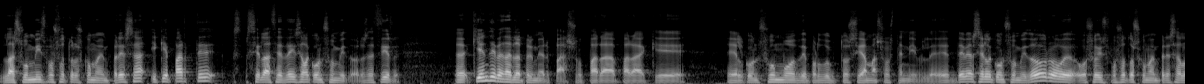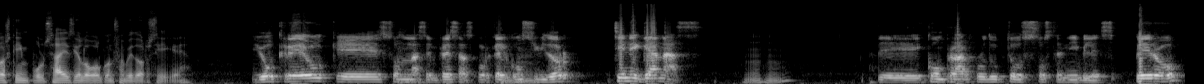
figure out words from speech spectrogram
la asumís vosotros como empresa y qué parte se la cedéis al consumidor? Es decir, eh, ¿Quién debe dar el primer paso para, para, que el consumo de productos sea más sostenible? ¿Debe ser el consumidor o, sois vosotros como empresa los que impulsáis y luego el consumidor sigue? Yo creo que son las empresas, porque el consumidor tiene ganas de comprar productos sostenibles, pero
